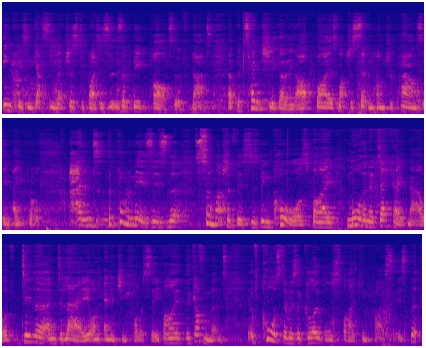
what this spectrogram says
increase in gas and electricity prices is a big part of that, uh, potentially going up by as much as £700 in April. And the problem is, is that so much of this has been caused by more than a decade now of dither and delay on energy policy by the government. Of course, there is a global spike in prices, but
